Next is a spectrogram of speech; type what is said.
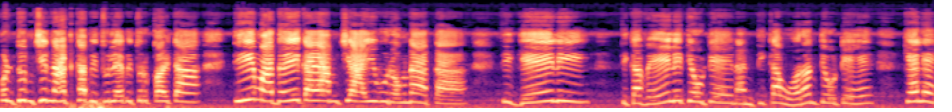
पण तुमची नाटकां भितुले भितूर कळटा ती मादई काय आमची आई उरोंक ना आतां? ती गेली तिका वेली तेवटेन आनी तिका व्हरोन तेवटेन केले.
